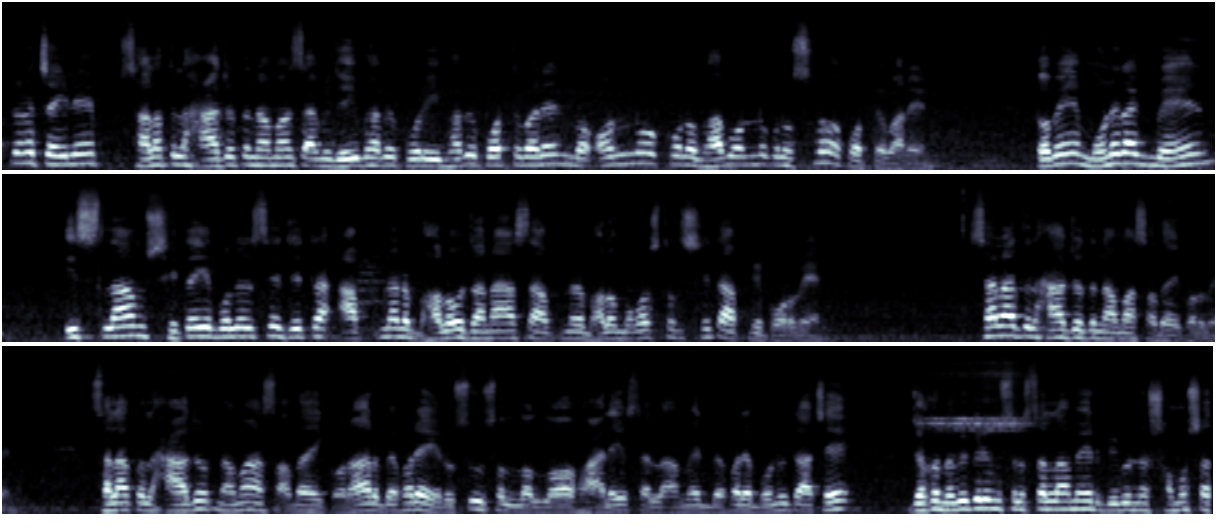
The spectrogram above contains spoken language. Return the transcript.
আপনারা চাইলে সালাতুল হাজত নামাজ আমি যেইভাবে পড়ি, এইভাবে পড়তে পারেন বা অন্য কোনো ভাব, অন্য কোনো সুরাও পড়তে পারেন। তবে মনে রাখবেন, ইসলাম সেটাই বলেছে যেটা আপনার ভালো জানা আছে, আপনার ভালো মুখস্থ সেটা আপনি পড়বেন। সালাতুল হাজত নামাজ আদায় করবেন। সালাতুল হাজত নামাজ আদায় করার ব্যাপারে রসুল সাল্লাহ আলাইসাল্লামের ব্যাপারে বর্ণিত আছে। যখন নবী করিম সাল্লামের বিভিন্ন সমস্যা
